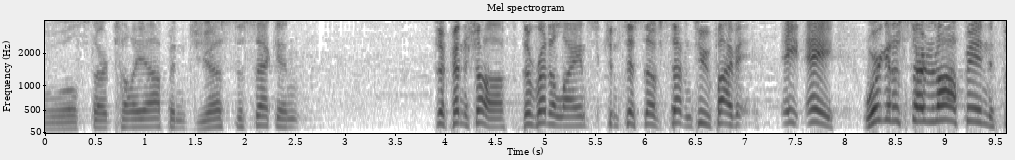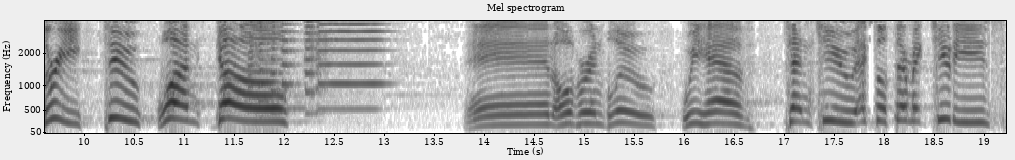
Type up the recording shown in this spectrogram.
We'll start Tully up in just a second. To finish off, the Red Alliance consists of 7258A. We're going to start it off in three, two, one, go. And over in blue, we have 10Q Exothermic Quties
